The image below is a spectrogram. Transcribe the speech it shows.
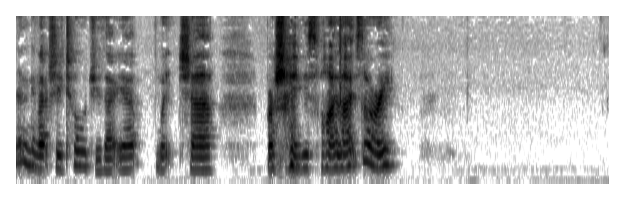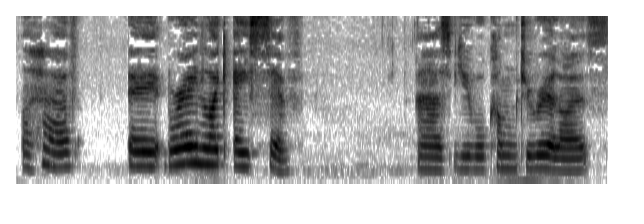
I don't think I've actually told you that yet, which uh, brush I use for highlight, sorry. I have a brain like a sieve, as you will come to realise.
